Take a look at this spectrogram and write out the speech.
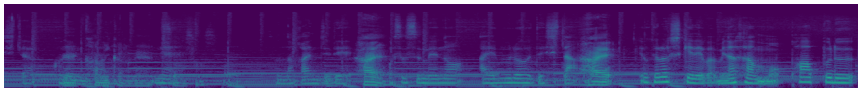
したこ上の髪からね。ね。そうそうそう。そんな感じではい。おすすめのアイブロウでした、はい。よろしければ皆さんもパープル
